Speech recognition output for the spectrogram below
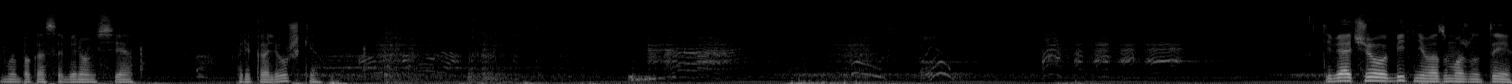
Мы пока соберем все приколюшки. Тебя чё, убить невозможно, ты?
